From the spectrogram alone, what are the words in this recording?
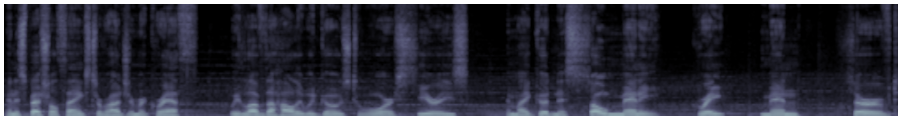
And a special thanks to Roger McGrath. We love the Hollywood Goes to War series. And my goodness, so many great men served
